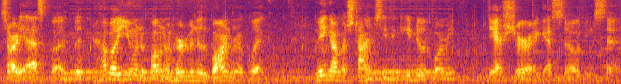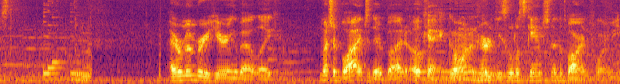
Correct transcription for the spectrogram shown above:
Sorry to ask, bud, but how about you and Epona herd them into the barn real quick? We ain't got much time, so you think you can do it for me? Yeah, sure, I guess so, if you insist. I remember hearing about, like, much obliged there, bud. Okay, go on and herd these little scamps into the barn for me.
